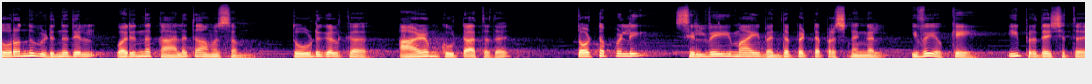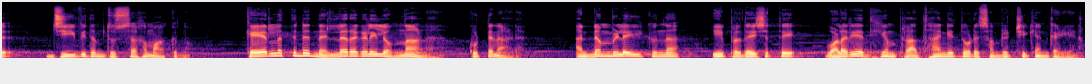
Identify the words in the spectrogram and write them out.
തുറന്നുവിടുന്നതിൽ വരുന്ന കാലതാമസം തോടുകൾക്ക് ആഴം കൂട്ടാത്തത് തോട്ടപ്പള്ളി സിൽവയുമായി ബന്ധപ്പെട്ട പ്രശ്നങ്ങൾ ഇവയൊക്കെ ഈ പ്രദേശത്ത് ജീവിതം ദുസ്സഹമാക്കുന്നു. കേരളത്തിന്റെ നെല്ലറകളിൽ ഒന്നാണ് കുട്ടനാട്. അന്നം വിളയിക്കുന്ന ഈ പ്രദേശത്തെ വളരെയധികം പ്രാധാന്യത്തോടെ സംരക്ഷിക്കാൻ കഴിയണം.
